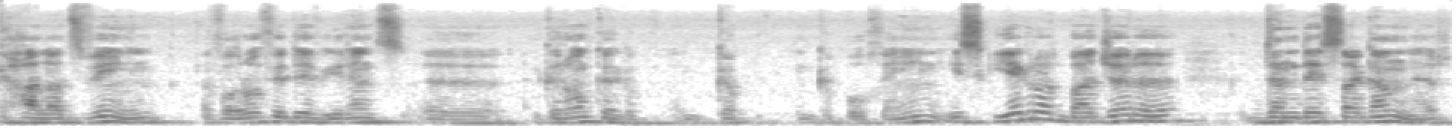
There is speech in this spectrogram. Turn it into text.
գհալածվին, որովհետև իրենց գրոնքը կփոխեին, իսկ երկրորդ բաժարը դնդեսականն էր,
